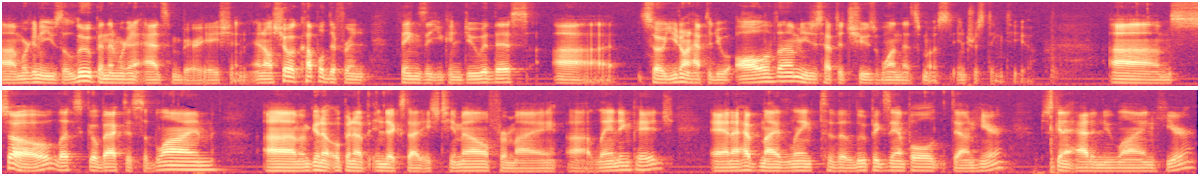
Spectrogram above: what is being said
Um, we're going to use a loop and then we're going to add some variation. And I'll show a couple different things that you can do with this. Uh, so you don't have to do all of them, you just have to choose one that's most interesting to you. Um, so let's go back to Sublime. Um, I'm going to open up index.html for my uh, landing page. And I have my link to the loop example down here. I'm just going to add a new line here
